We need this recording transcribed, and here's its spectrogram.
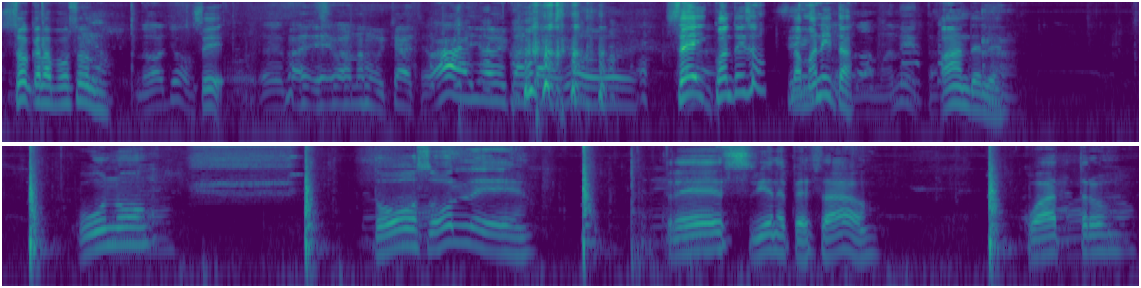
Zócala por uno. ¿No yo? Sí. Eh, va- Ahí va una muchacha. Ay, yo me contaba yo. eh. Seis. ¿Cuánto hizo? La manita. La manita. Ándele. Uno. Dos, ole. Tres, viene pesado. Cuatro.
